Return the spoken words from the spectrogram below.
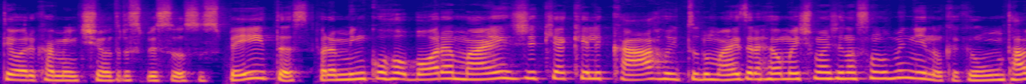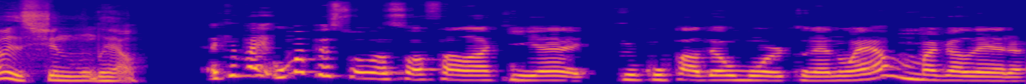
teoricamente tinha outras pessoas suspeitas, para mim corrobora mais de que aquele carro e tudo mais era realmente imaginação do menino, que aquilo não tava existindo no mundo real. É que vai uma pessoa só falar que é que o culpado é o morto, né? Não é uma galera.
